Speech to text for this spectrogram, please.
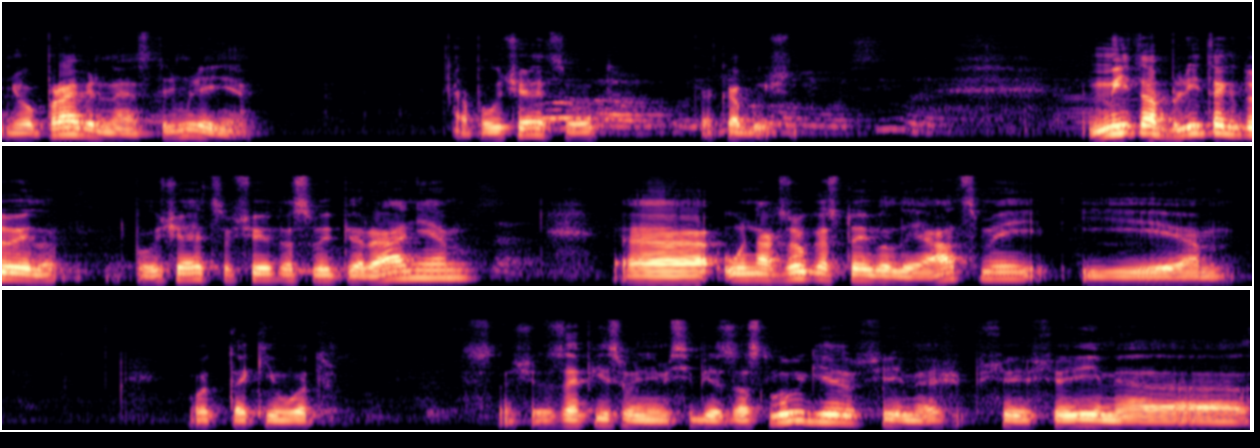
У него правильное стремление. А получается вот как обычно. Мита блиток дойла. Получается все это с выпиранием, у Нахзога стоил и Ацмей, и эм, вот таким вот значит, записыванием себе заслуги, все время, все, все время э,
